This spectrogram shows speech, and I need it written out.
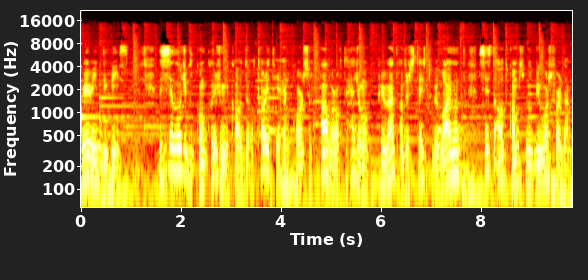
varying degrees. This is a logical conclusion because the authority and coercive power of the hegemon prevent other states to be violent since the outcomes will be worse for them,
